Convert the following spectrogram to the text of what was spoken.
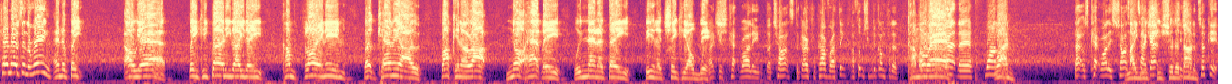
Cameo's in the ring. And the beat. Oh yeah. Beaky birdie lady come flying in. But Cameo fucking her up. Not happy with Nanna D being a cheeky old bitch. That gives. Cat Riley the chance to go for cover. I think I thought she would have gone for the Come for the tag around. out there. One. One. That was Cat Riley's chance Maybe to tag out. she should have She done. should have took it.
